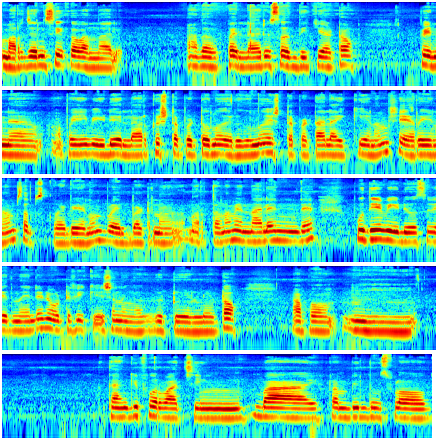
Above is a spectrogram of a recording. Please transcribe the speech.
എമർജൻസി ഒക്കെ വന്നാൽ അതപ്പോൾ എല്ലാവരും ശ്രദ്ധിക്കുക കേട്ടോ. പിന്നെ അപ്പോൾ ഈ വീഡിയോ എല്ലാവർക്കും ഇഷ്ടപ്പെട്ടു എന്ന് കരുതുന്നു. ഇഷ്ടപ്പെട്ടാൽ ലൈക്ക് ചെയ്യണം ഷെയർ ചെയ്യണം സബ്സ്ക്രൈബ് ചെയ്യണം ബെൽ ബട്ടൺ അമർത്തണം എന്നാലേ എന്റെ പുതിയ വീഡിയോസ് വരുന്നതിന്റെ നോട്ടിഫിക്കേഷൻ നിങ്ങൾക്ക് കിട്ടുകയുള്ളൂ കേട്ടോ. അപ്പോൾ thank you for watching bye from Bindu's vlog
